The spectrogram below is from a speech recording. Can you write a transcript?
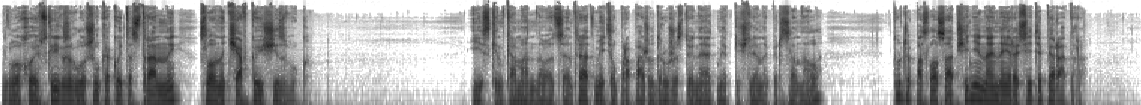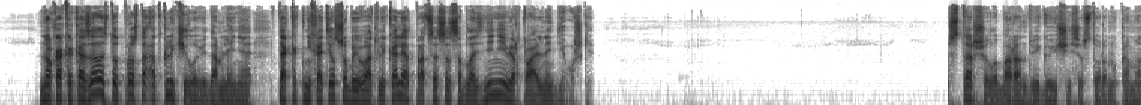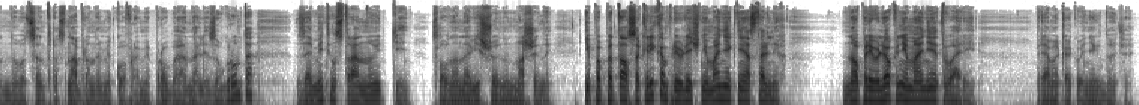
Глухой вскрик заглушил какой-то странный, словно чавкающий звук. Искин командного центра отметил пропажу дружественной отметки члена персонала, тут же послал сообщение на нейросеть оператора. Но, как оказалось, тот просто отключил уведомление, так как не хотел, чтобы его отвлекали от процесса соблазнения виртуальной девушки. Старший лаборант, двигающийся в сторону командного центра с набранными кофрами пробы анализов грунта, заметил странную тень, словно нависшую над машиной, и попытался криком привлечь внимание к ней остальных, но привлек внимание тварей, прямо как в анекдоте.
